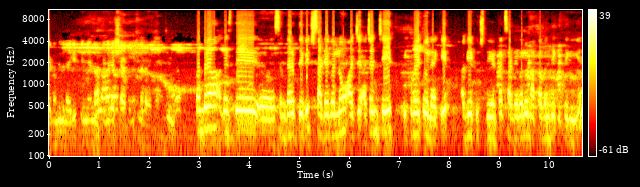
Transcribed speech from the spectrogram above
ਨਾਕੇਬੰਦੀ ਲਗਾਈ ਗਈ ਕਿੰਨੇ ਨਾਕੇ ਜਿਹੜੇ ਸ਼ਹਿਰ ਦੇ ਵਿੱਚ ਲਗਾਏ ਗਏ? 15 ਅਗਸਤ ਦੇ ਸੰਦਰਭ ਦੇ ਵਿੱਚ ਸਾਡੇ ਵੱਲੋਂ ਅੱਜ ਅਚਨਚੇਤ 1 ਵਜੇ ਤੋਂ ਲੈ ਕੇ ਅੱਗੇ ਕੁਝ ਦੇਰ ਤੱਕ ਸਾਡੇ ਵੱਲੋਂ ਨਾਕਾਬੰਦੀ ਕੀਤੀ ਗਈ ਹੈ।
